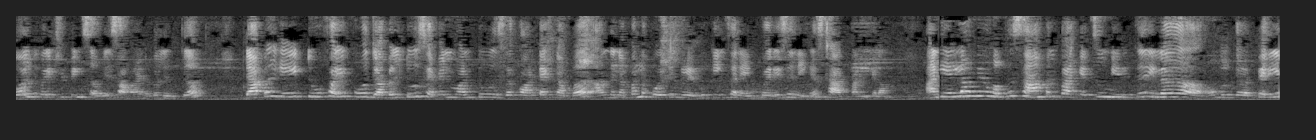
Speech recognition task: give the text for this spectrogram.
world wide shipping service available இருக்கு. Double eight two five four double two seven one two is the contact number அந்த நம்பர்ல போயிட்டு உங்களுடைய புக்கிங்ஸ் அண்ட் என்கொயரிஸை நீங்க ஸ்டார்ட் பண்ணிக்கலாம். அது எல்லாமே உங்களுக்கு சாம்பிள் பேக்கெட்ஸும் இருக்கு. இல்ல உங்களுக்கு பெரிய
